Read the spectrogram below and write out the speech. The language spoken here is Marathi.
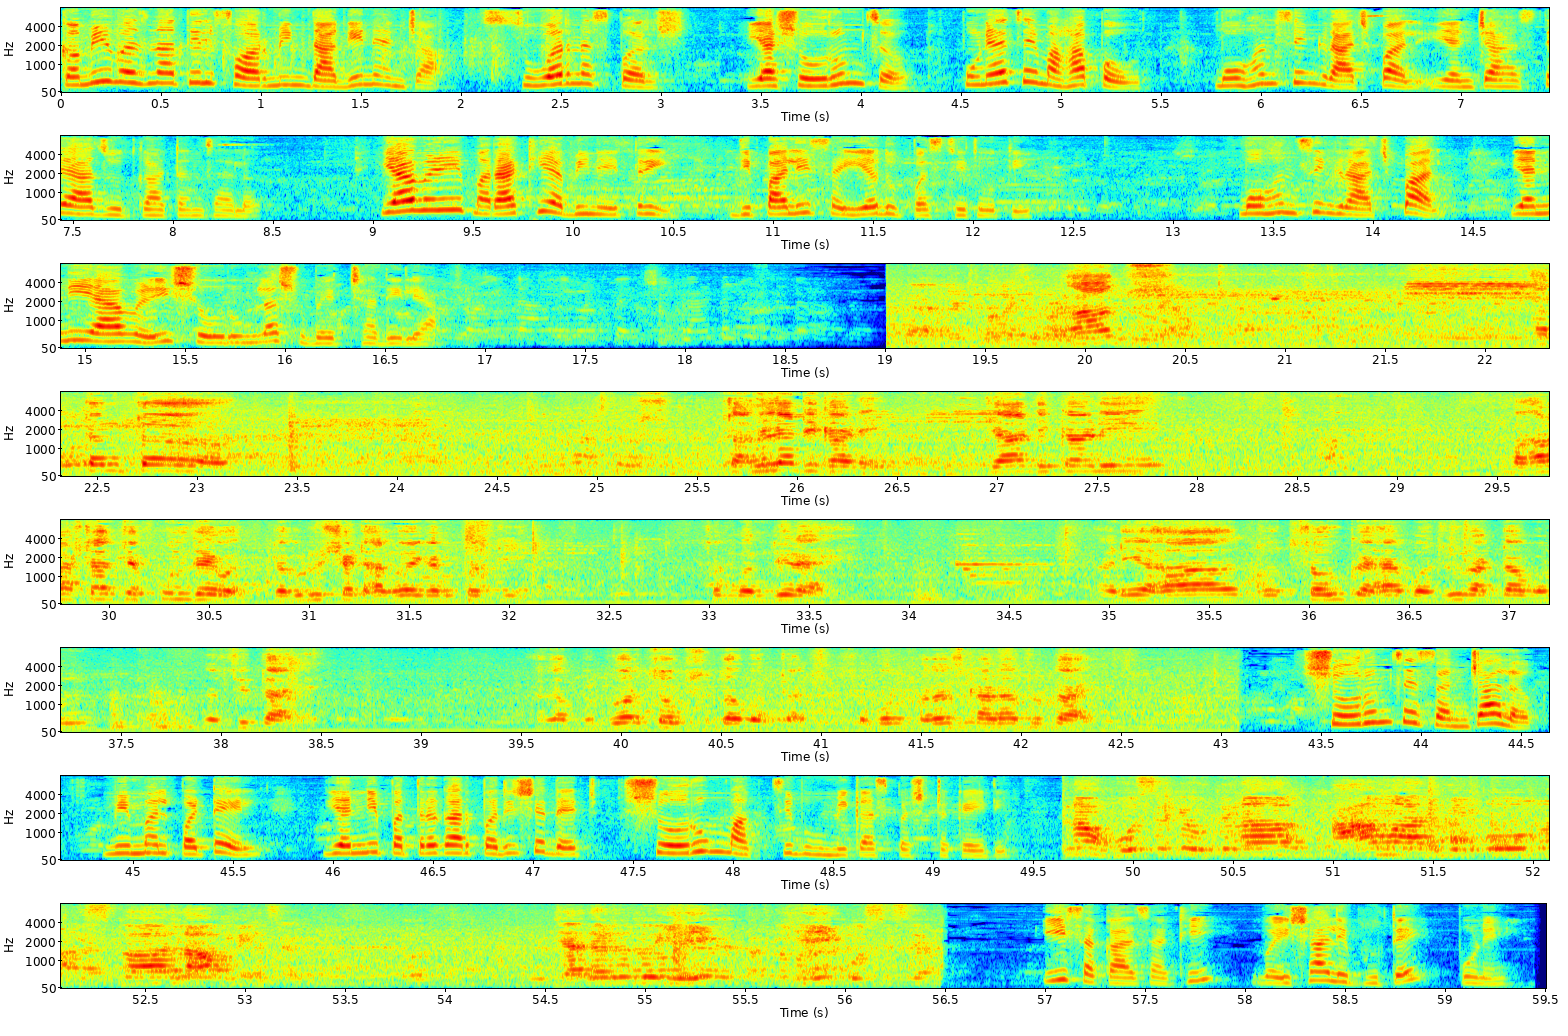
कमी वजनातील फॉर्मिंग दागिन्यांच्या सुवर्ण स्पर्श या शोरूमचं पुण्याचे महापौर मोहनसिंग राजपाल यांच्या हस्ते आज उद्घाटन झालं. यावेळी मराठी अभिनेत्री दीपाली सय्यद उपस्थित होती. मोहनसिंग राजपाल यांनी यावेळी शोरूमला शुभेच्छा दिल्या. आज अत्यंत चांगल्या ठिकाणी ज्या ठिकाणी महाराष्ट्राचे कुलदैवत दगडूशेठ हलवाई गणपतीचं मंदिर आहे. आणि हा जो चौक आहे हा मजूर अड्डा म्हणून प्रसिद्ध आहे. त्याला बुधवार चौक सुद्धा म्हणतात. समोर फरस सुद्धा आहे. शोरूमचे संचालक विमल पटेल यांनी पत्रकार परिषदेत शोरूम मागची भूमिका स्पष्ट केली. हो सके उतना आम आदमी को इसका लाभ मिल सके। ज्यादा तो यही यही कोशिश है। ई सकाळसाठी वैशाली भुते पुणे.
